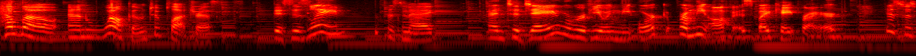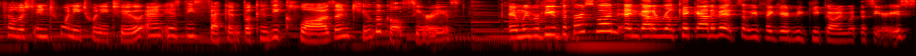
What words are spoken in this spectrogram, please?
Hello and welcome to Plot Trysts. This is Lane, This is Meg. and today we're reviewing The Orc from The Office by Kate Pryor. This was published in 2022 and is the second book in the Claws and Cubicle series. And we reviewed the first one and got a real kick out of it, so we figured we'd keep going with the series.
